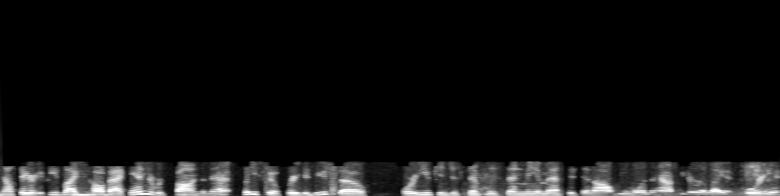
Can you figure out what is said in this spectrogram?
Now, Theory, if you'd like to call back in to respond to that, please feel free to do so, or you can just simply send me a message and I'll be more than happy to relay it for you.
